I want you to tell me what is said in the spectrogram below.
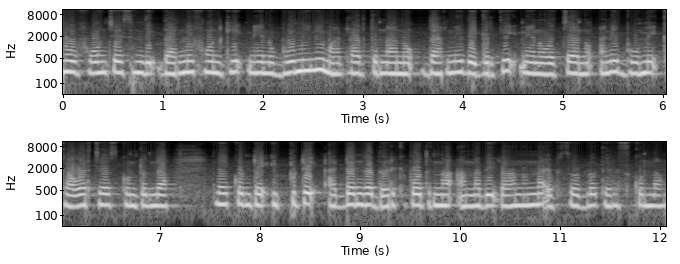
నువ్వు ఫోన్ చేసింది ధర్ని ఫోన్కి నేను భూమిని మాట్లాడుతున్నాను ధర్ని దగ్గరికి నేను వచ్చాను అని భూమి కవర్ చేసుకుంటుందా? లేకుంటే ఇప్పుడే అడ్డంగా దొరికిపోతున్నా అన్నది రానున్న ఎపిసోడ్లో తెలుసుకుందాం.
